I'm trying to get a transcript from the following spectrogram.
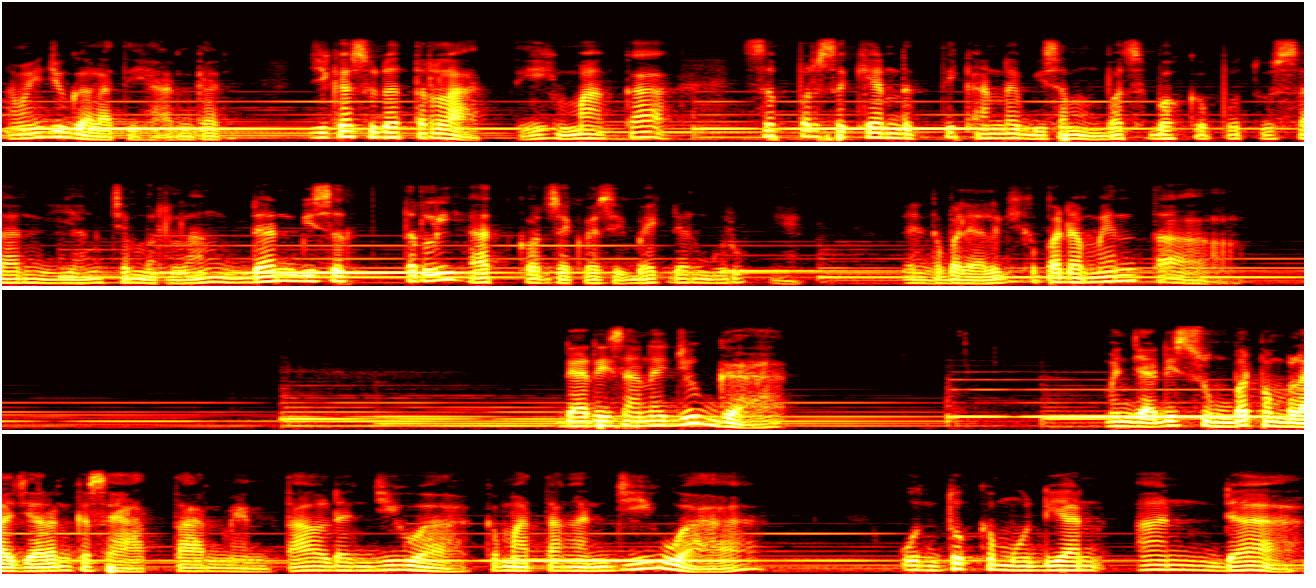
namanya juga latihan kan. Jika sudah terlatih, maka sepersekian detik Anda bisa membuat sebuah keputusan yang cemerlang dan bisa terlihat konsekuensi baik dan buruknya. Dan kembali lagi kepada mental. Dari sana juga menjadi sumber pembelajaran kesehatan mental dan jiwa, kematangan jiwa untuk kemudian Anda,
